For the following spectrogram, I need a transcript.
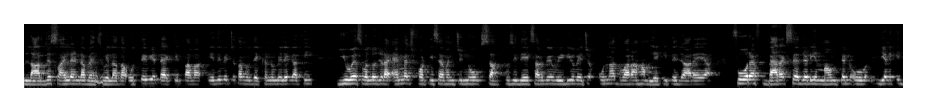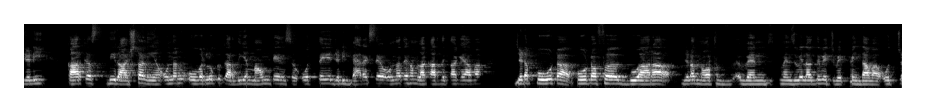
ਲਾਰਜੈਸਟ ਆਈਲੈਂਡ ਆ ਵੈਨਜ਼ੂਏਲਾ ਦਾ, ਉੱਤੇ ਵੀ ਅਟੈਕ ਕੀਤਾ ਵਾ। ਇਹਦੇ ਵਿੱਚ ਤੁਹਾਨੂੰ ਦੇਖਣ ਨੂੰ ਮਿਲੇਗਾ ਕਿ ਯੂਐਸ ਵੱਲੋਂ ਜਿਹੜਾ MH47 ਚਿਨੋਕਸ ਆ, ਤੁਸੀਂ ਦੇਖ ਸਕਦੇ ਹੋ ਵੀਡੀਓ ਵਿੱਚ ਉਹਨਾਂ ਦੁਆਰਾ ਹਮਲੇ ਕੀਤੇ ਜਾ ਰਹੇ ਆ। 4F ਬੈਰਕਸ ਹੈ, ਜਿਹੜੀ ਮਾਊਂਟੇਨ ਯਾਨੀ ਕਿ ਜਿਹੜੀ ਕਾਰਕਸ ਦੀ ਰਾਜਧਾਨੀ ਆ, ਉਹਨਾਂ ਨੂੰ ਓਵਰਲੁੱਕ ਕਰਦੀ ਹੈ ਮਾਊਂਟੇਨਸ ਉੱਤੇ ਜਿਹੜੀ ਬੈਰਕਸ ਹੈ, ਉਹਨਾਂ ਤੇ ਹਮਲਾ ਕਰ ਦਿੱਤਾ ਗਿਆ ਵਾ। ਜਿਹੜਾ ਪੋਰਟ ਆ ਪੋਰਟ ਆਫ ਗੁਆਰਾ ਜਿਹੜਾ ਨਾਰਥ ਵੈਨਜ਼ੂਏਲਾ ਦੇ ਵਿੱਚ ਪੈਂਦਾ ਵਾ ਉੱਚ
